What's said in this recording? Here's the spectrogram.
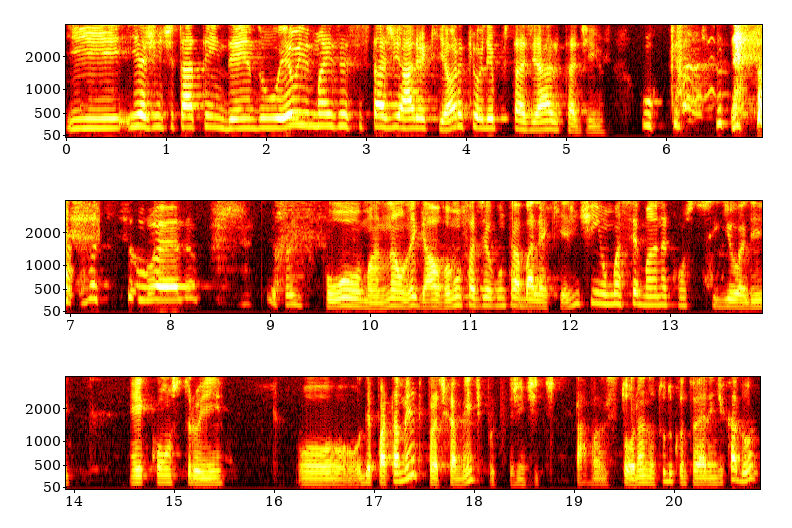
E, e a gente está atendendo, eu e mais esse estagiário aqui. A hora que eu olhei para o estagiário, tadinho, o cara tava suando. Eu falei, pô, mano, não, legal, vamos fazer algum trabalho aqui. A gente, em uma semana, conseguiu ali reconstruir o, o departamento, praticamente, porque a gente estava estourando tudo quanto era indicador.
